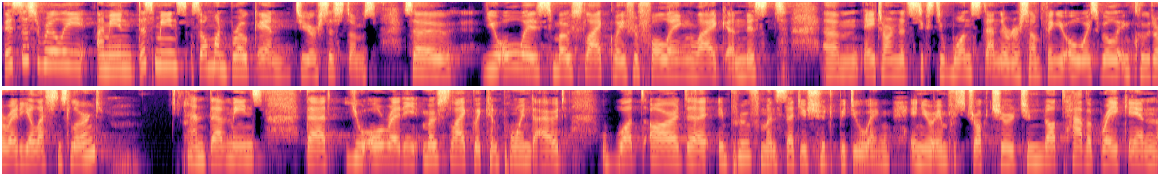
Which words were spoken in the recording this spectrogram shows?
this is really, I mean, this means someone broke in to your systems. So you always, most likely, if you're following like a NIST um, 861 standard or something, you always will include already a lessons learned. And that means that you already most likely can point out what are the improvements that you should be doing in your infrastructure to not have a break in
